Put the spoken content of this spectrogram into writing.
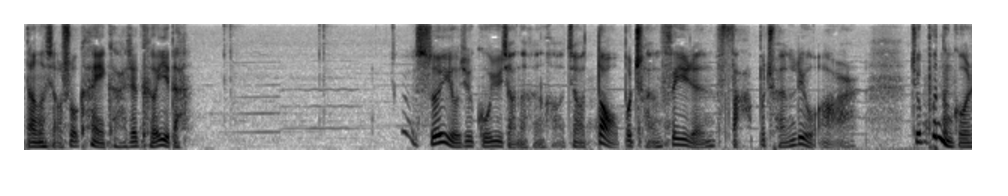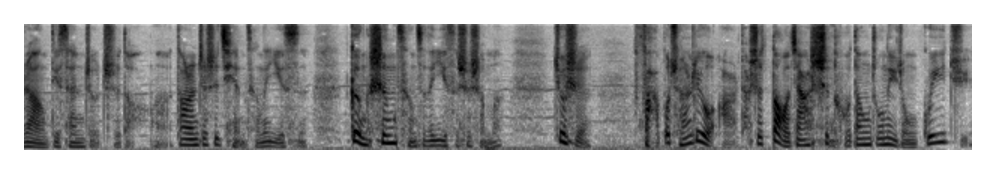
当个小说看一看还是可以的。所以有句古语讲的很好，叫“道不传非人，法不传六耳”，就不能够让第三者知道啊。当然这是浅层的意思，更深层次的意思是什么？就是“法不传六耳”，它是道家师徒当中的一种规矩。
